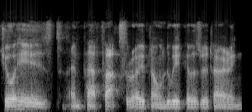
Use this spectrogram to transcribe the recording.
Joe Hayes and Pat Fox arrived on the week I was retiring,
